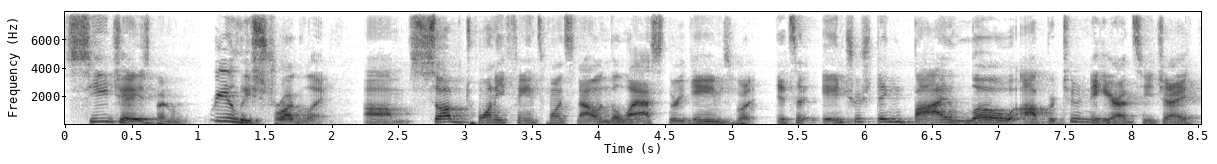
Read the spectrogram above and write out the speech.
CJ's been really struggling. Um, sub 20 feints points now in the last three games, but it's an interesting buy low opportunity here on CJ.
